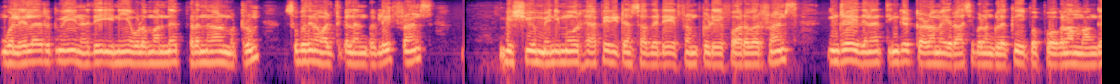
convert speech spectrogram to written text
உங்கள் எல்லாருக்குமே எனது இனிய உளமார்ந்த பிறந்தநாள் மற்றும் சுபதின வாழ்த்துக்கள் நண்பர்களே. Friends wish you many more happy returns of the day from today for our friends இன்றைய தின திங்கட்கிழமை ராசி பலன்களுக்கு இப்போ போகலாம் வாங்க.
